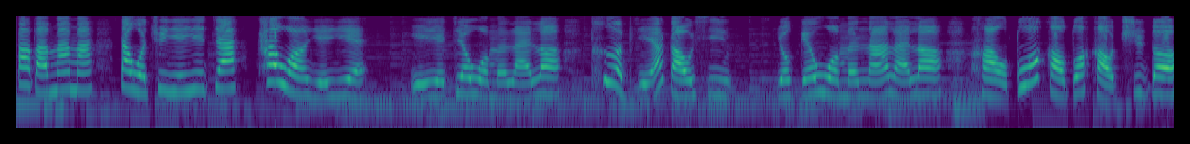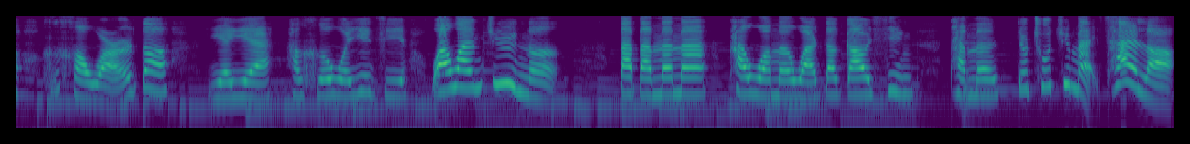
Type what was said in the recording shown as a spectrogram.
爸爸妈妈带我去爷爷家看望爷爷，爷爷见我们来了，特别高兴，又给我们拿来了好多好多好吃的和好玩的。爷爷还和我一起玩玩具呢。爸爸妈妈看我们玩的高兴，他们就出去买菜了。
